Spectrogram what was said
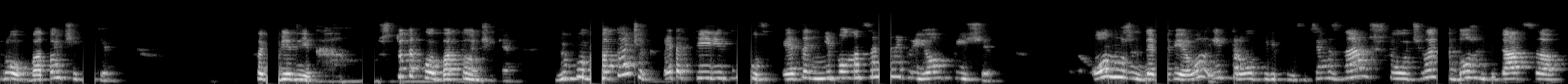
про батончики. Фаберлик. Что такое батончики? Любой батончик – это перекус, это неполноценный прием пищи. Он нужен для первого и второго перекуса. Все мы знаем, что человек должен питаться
